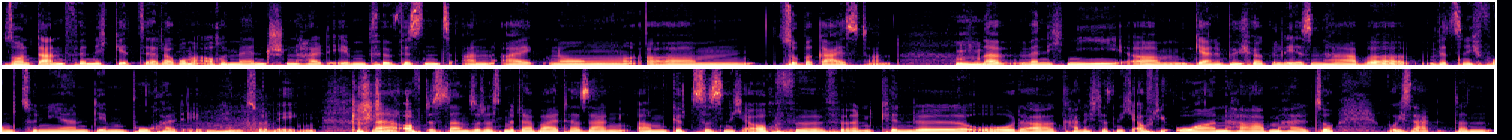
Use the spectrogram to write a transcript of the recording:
So, und dann finde ich, geht es ja darum, auch Menschen halt eben für Wissensaneignung ähm, zu begeistern. Mhm. Ne, wenn ich nie ähm, gerne Bücher gelesen habe, wird es nicht funktionieren, dem Buch halt eben hinzulegen. Ne, oft ist dann so, dass Mitarbeiter sagen, ähm, gibt es das nicht auch für, für ein Kindle oder kann ich das nicht auf die Ohren haben halt so, wo ich sage, dann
